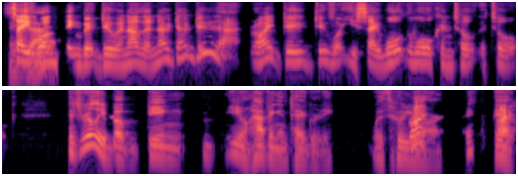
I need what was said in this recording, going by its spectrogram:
say exactly. one thing but do another. No, don't do that, right? Do do what you say. Walk the walk and talk the talk. It's really about being, you know, having integrity with who you right. are. Right? Yeah. Right.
